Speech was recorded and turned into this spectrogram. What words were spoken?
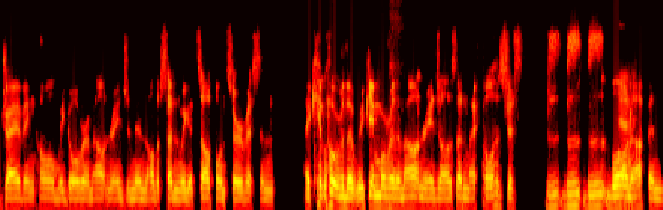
driving home, we go over a mountain range, and then all of a sudden we get cell phone service. And I came over the we came over the mountain range, and all of a sudden my phone is just bzz, bzz, bzz, blown yeah. up, and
